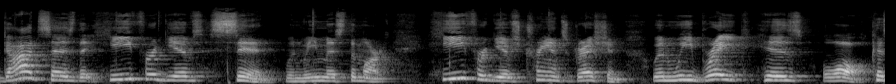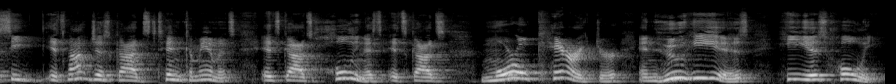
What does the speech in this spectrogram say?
God says that He forgives sin when we miss the mark. He forgives transgression when we break His law. Because, see, it's not just God's Ten Commandments, it's God's holiness, it's God's moral character, and who He is. He is holy.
